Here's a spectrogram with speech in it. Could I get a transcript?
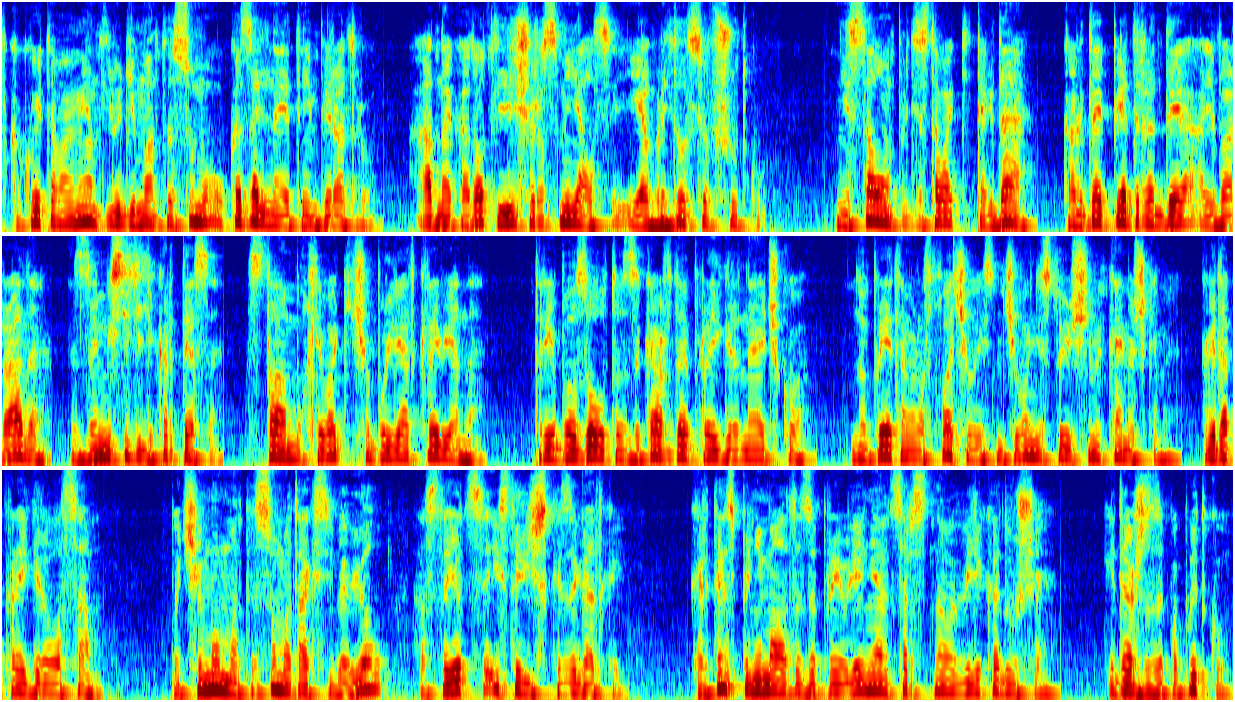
В какой-то момент люди Монтесума указали на это императору, однако тот лишь рассмеялся и обратился в шутку. Не стал он протестовать и тогда, когда Педро де Альварадо, заместитель Кортеса, стал мухлевать еще более откровенно, требовал золота за каждое проигранное очко, но при этом расплачиваясь ничего не стоящими камешками, когда проигрывал сам. Почему Монтесума так себя вел, остается исторической загадкой. Кортес принимал это за проявление царственного великодушия и даже за попытку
